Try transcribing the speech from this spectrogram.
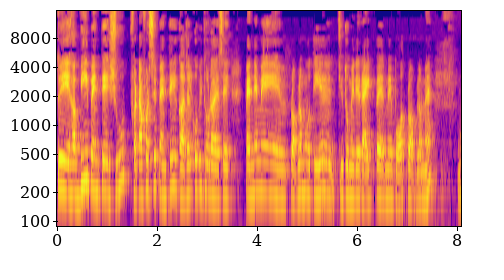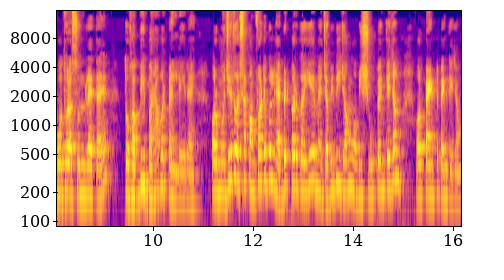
तो ये हब्बी पहनते हैं शू फटाफट से पहनते हैं। काजल को भी थोड़ा ऐसे पहनने में प्रॉब्लम होती है क्यों तो मेरे राइट पैर में बहुत प्रॉब्लम है। वो थोड़ा सुन रहता है तो हब्बी बराबर पहन ले रहे हैं। और मुझे तो ऐसा कंफर्टेबल हैबिट पर गई है, मैं जब भी जाऊँ, अभी शू पहन के जाऊँ और पैंट पहन के जाऊँ।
